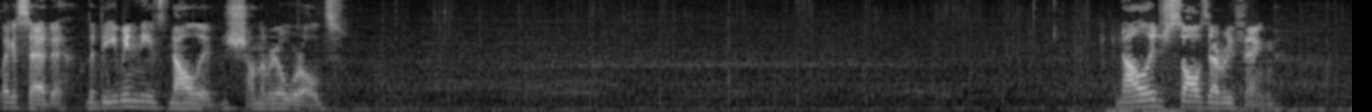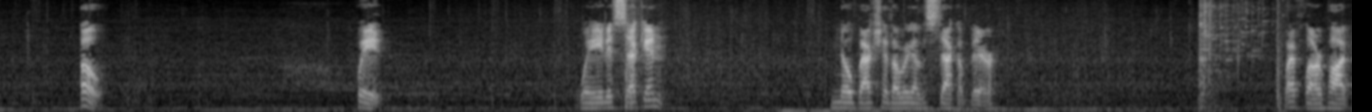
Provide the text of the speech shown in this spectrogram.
Like I said, the demon needs knowledge on the real world. Knowledge solves everything. Oh. Wait. Wait a second. Nope, actually I thought we got the stack up there. Bye, flower pot.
